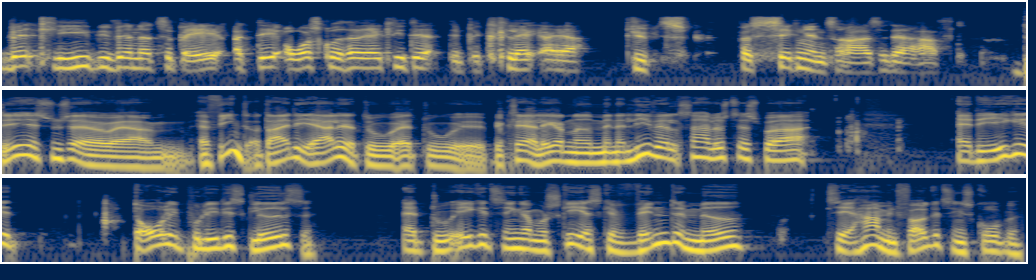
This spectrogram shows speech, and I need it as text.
vent lige, vi vender tilbage. Og det overskud havde jeg ikke lige der. Det beklager jeg dybt for sikken interesse, det har haft. Det synes jeg jo er, er fint og dejligt ærligt, at du, at du øh, beklager lækkert noget. Men alligevel så har jeg lyst til at spørge, er det ikke dårlig politisk ledelse, at du ikke tænker, måske jeg skal vente med, til jeg har min folketingsgruppe,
